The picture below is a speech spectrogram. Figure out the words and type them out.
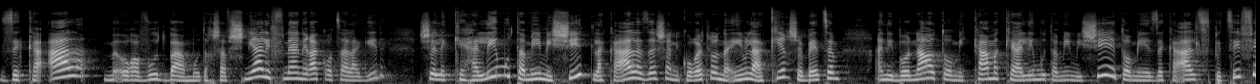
זה קהל מעורבות בעמוד. עכשיו, שנייה לפני אני רק רוצה להגיד שלקהלים מותאמים אישית, לקהל הזה שאני קוראת לו נעים להכיר, שבעצם אני בונה אותו מכמה קהלים מותאמים אישית, או מאיזה קהל ספציפי,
